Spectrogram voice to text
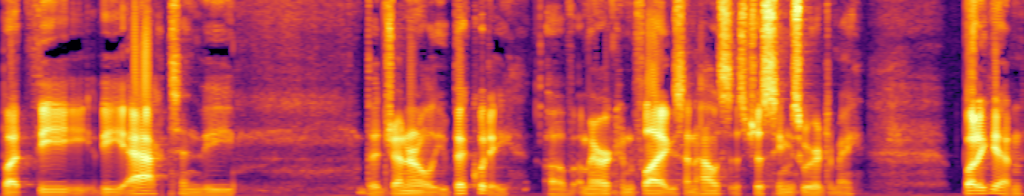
But the the act and the the general ubiquity of American flags and houses just seems weird to me. But again,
